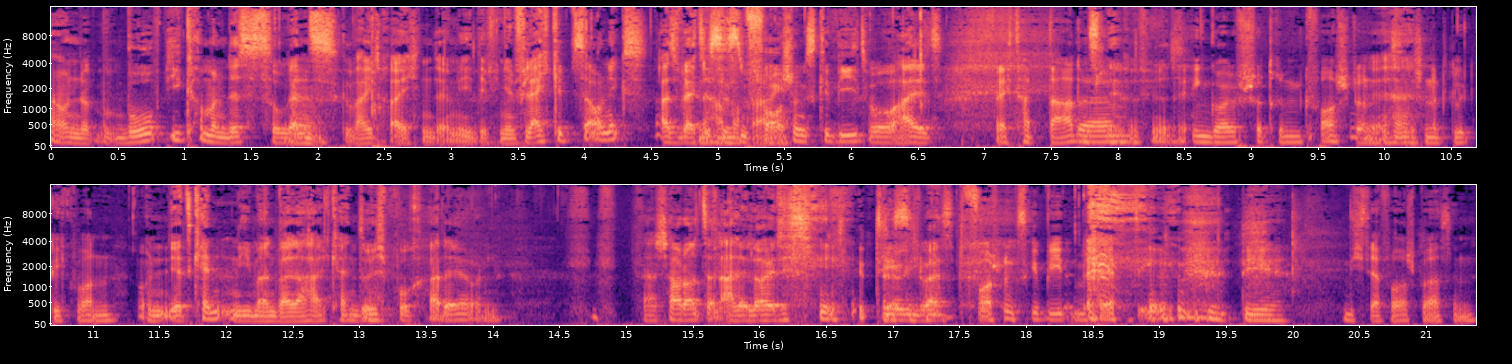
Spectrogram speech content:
ja, und wo, wie kann man das so Ja. ganz weitreichend irgendwie definieren? Vielleicht gibt's da auch nichts. Also vielleicht Eine ist das ein. Forschungsgebiet, wo halt, Vielleicht hat da der, der Ingolf schon drin geforscht und Ja. ist nicht glücklich geworden. und jetzt kennt niemand, weil er halt keinen Durchbruch hatte und ja, Shoutouts an alle Leute, die, Die sich irgendwas. mit Forschungsgebieten beschäftigen, die nicht erforschbar sind.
